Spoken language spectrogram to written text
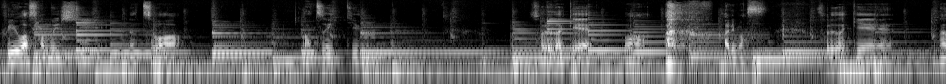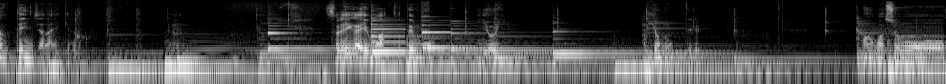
冬は寒いし夏は暑いっていう。それだけはあります。それだけ難点じゃないけど。うん。それ以外はとても良い。って思ってる。まあ場所も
